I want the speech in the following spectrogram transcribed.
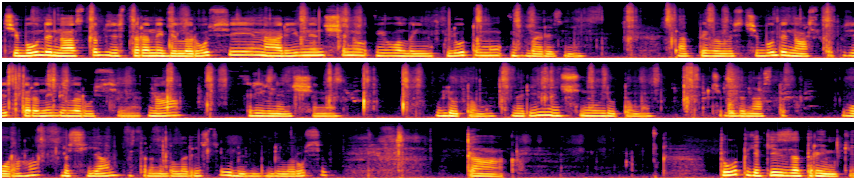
Чи буде наступ зі сторони Білорусі на Рівненщину і Волинь в лютому і в березні? Так, дивимось, чи буде наступ зі сторони Білорусі на Рівненщину в лютому. На Рівненщину в лютому. Чи буде наступ ворога, росіян зі сторони Білорусі і білорусів? Так. Тут якісь затримки.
